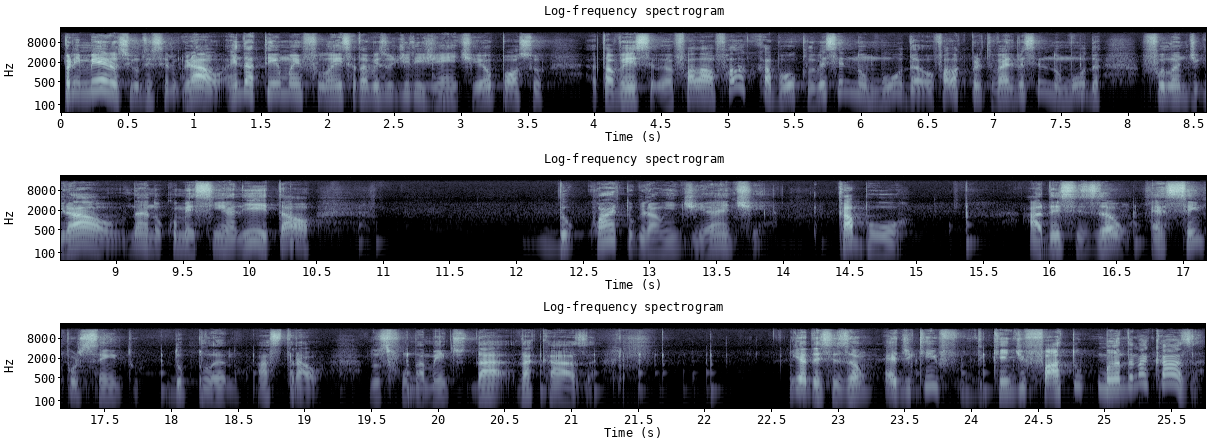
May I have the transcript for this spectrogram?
primeiro, segundo, terceiro grau, ainda tem uma influência, talvez, o dirigente. Eu posso, talvez, falar, fala com o caboclo, vê se ele não muda, ou fala com o preto velho, vê se ele não muda fulano de grau, né, no comecinho ali e tal. Do quarto grau em diante, acabou. A decisão é 100% do plano astral, dos fundamentos da, da casa. E a decisão é de quem, de quem de fato manda na casa,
